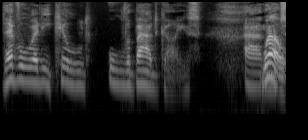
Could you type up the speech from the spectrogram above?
they've already killed all the bad guys. And, well,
